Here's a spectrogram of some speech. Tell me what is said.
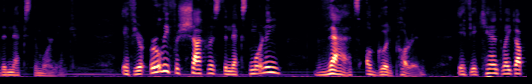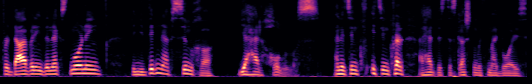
the next morning? If you're early for Shachris the next morning, that's a good Purim. If you can't wake up for davening the next morning, then you didn't have simcha, you had hololus. And it's inc- it's incredible. I had this discussion with my boys,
